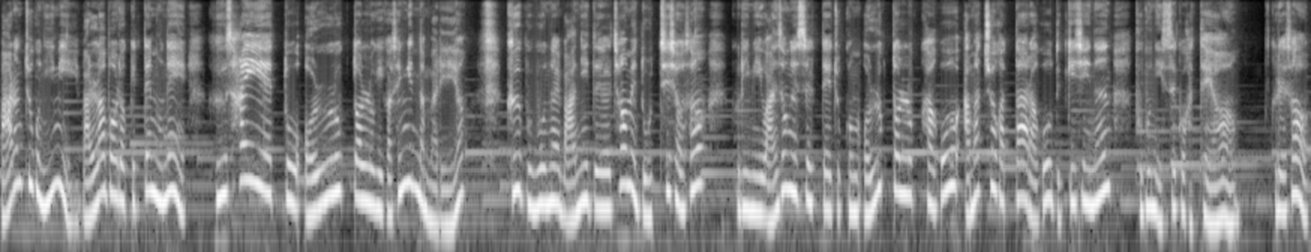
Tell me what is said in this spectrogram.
마른 쪽은 이미 말라버렸기 때문에 그 사이에 또 얼룩덜룩이가 생긴단 말이에요. 그 부분을 많이들 처음에 놓치셔서 그림이 완성했을 때 조금 얼룩덜룩하고 아마추어 같다라고 느끼시는 부분이 있을 것 같아요. 그래서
